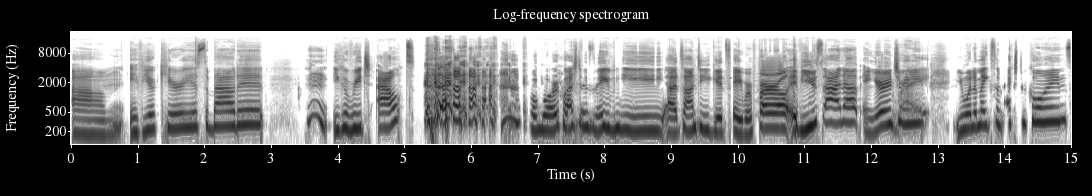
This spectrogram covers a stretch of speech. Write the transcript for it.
Um, if you're curious about it, hmm, you can reach out for more questions. Maybe uh, Tonti gets a referral. If you sign up and you're intrigued, right. you want to make some extra coins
